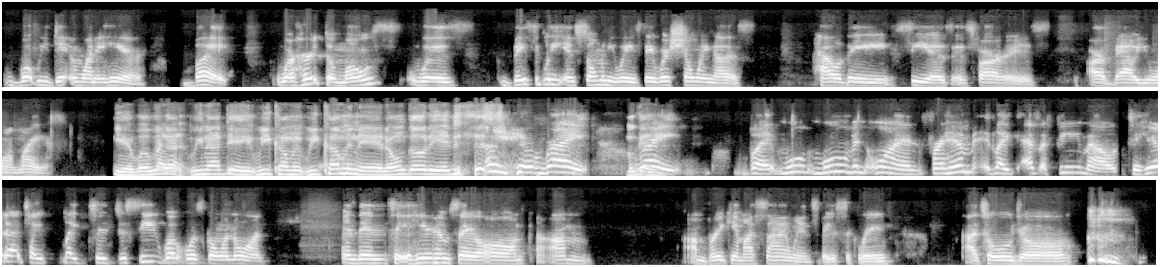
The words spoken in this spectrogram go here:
what we didn't want to hear. But what hurt the most was basically in so many ways they were showing us how they see us as far as our value on life yeah, well, we not we not there. We coming we coming there. Don't go there. right, okay. right. But move, moving on for him, like as a female, to hear that type, like to just see what was going on, and then to hear him say, "Oh, I'm I'm I'm breaking my silence." Basically, I told y'all,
